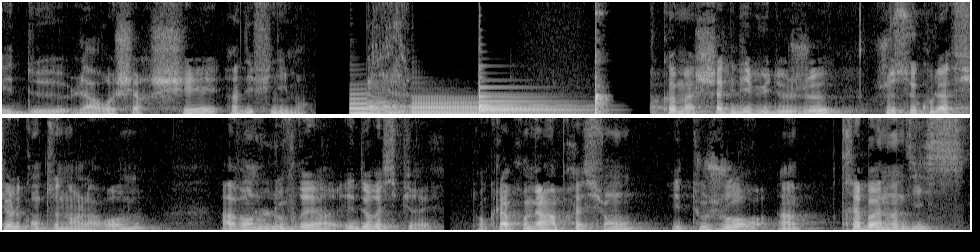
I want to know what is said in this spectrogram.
et de la rechercher indéfiniment. Comme à chaque début de jeu, je secoue la fiole contenant l'arôme avant de l'ouvrir et de respirer. Donc la première impression est toujours un très bon indice.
